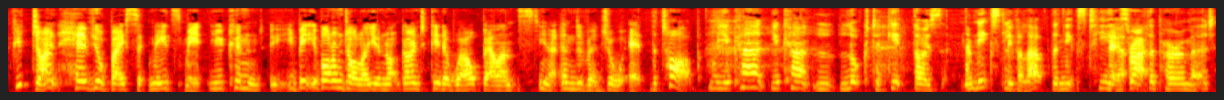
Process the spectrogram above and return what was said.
If you don't have your basic needs met, you can you bet your bottom dollar you're not going to get a well balanced, you know, individual at the top. Well, you can't you can't look to get those next level up, the next tier right. of the pyramid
